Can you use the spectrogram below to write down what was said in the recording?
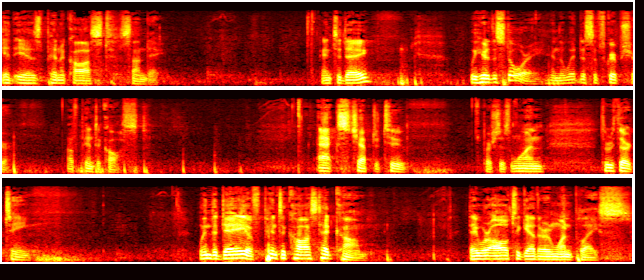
It is Pentecost Sunday. And today, we hear the story in the witness of Scripture of Pentecost. Acts chapter 2, verses 1 through 13. When the day of Pentecost had come, they were all together in one place.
